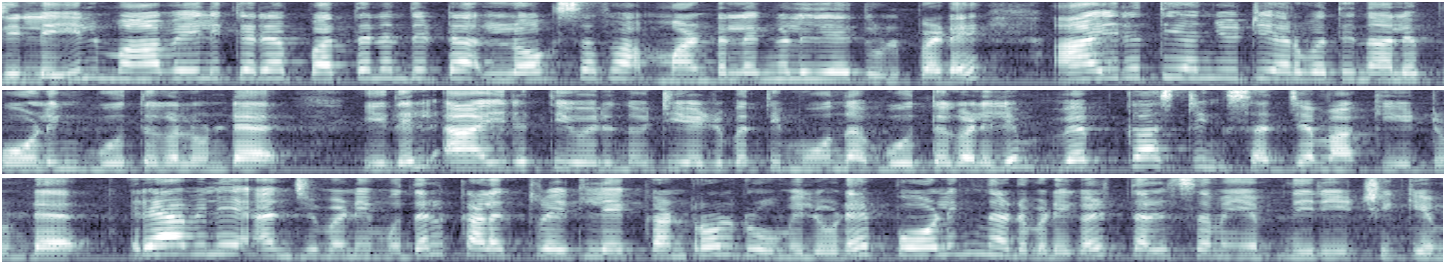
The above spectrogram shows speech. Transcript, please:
ജില്ലയിൽ മാവേലിക്കര പത്തനംതിട്ട ലോക്സഭ മണ്ഡലങ്ങളിലേതുൾപ്പെടെ ആയിരത്തി അഞ്ഞൂറ്റി അറുപത്തിനാല് പോളിംഗ് ബൂത്തുകളുണ്ട്. ഇതിൽ ആയിരത്തി ഒരുന്നൂറ്റി എഴുപത്തി മൂന്ന് ബൂത്തുകളിലും വെബ്കാസ്റ്റിംഗ് സജ്ജമാക്കിയിട്ടുണ്ട്. രാവിലെ അഞ്ചു മണി മുതൽ കളക്ടറേറ്റിലെ കൺട്രോൾ റൂമിലൂടെ പോളിംഗ് നടപടികൾ തത്സമയം നിരീക്ഷിക്കും.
